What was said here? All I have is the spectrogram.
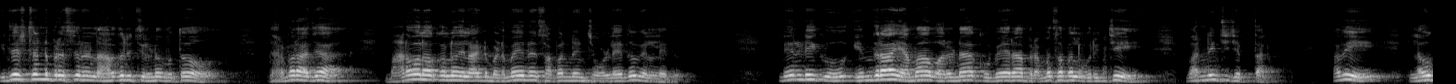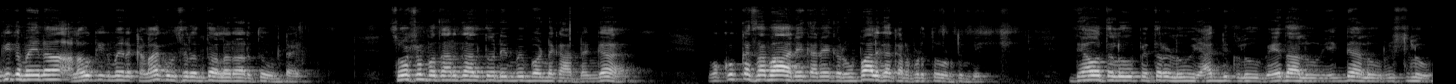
యుధిష్ఠుని ప్రశ్న నారదుడి చిరునవ్వుతో ధర్మరాజా మానవలోకంలో ఇలాంటి మడమైన సభను నేను చూడలేదు వినలేదు. నేను నీకు ఇంద్ర యమ వరుణ కుబేర బ్రహ్మసభల గురించి వర్ణించి చెప్తాను. అవి లౌకికమైన అలౌకికమైన కళాకౌశలంతో అలరారుతూ ఉంటాయి. సూక్ష్మ పదార్థాలతో నిర్మింపబడిన కారణంగా ఒక్కొక్క సభ అనేక అనేక రూపాలుగా కనపడుతూ ఉంటుంది. దేవతలు పితరులు యాజ్ఞికులు వేదాలు యజ్ఞాలు ఋషులు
